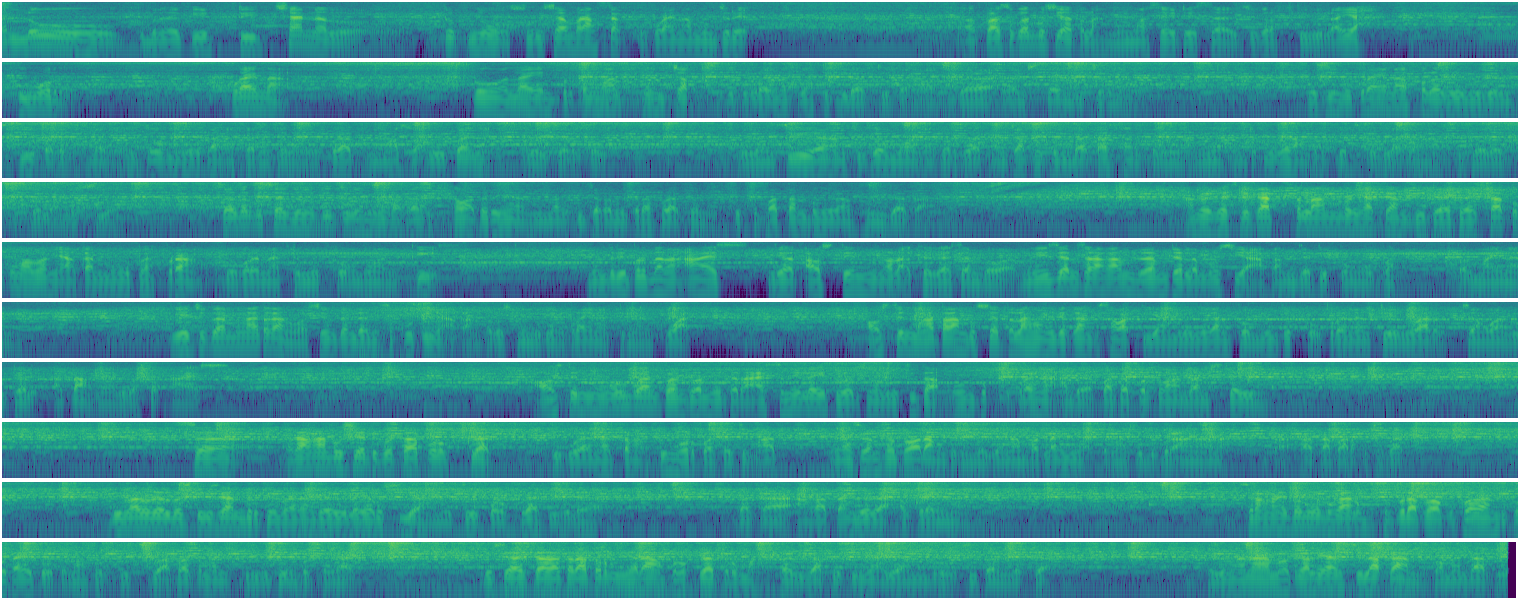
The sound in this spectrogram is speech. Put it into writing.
Halo, kembali lagi di channel Grup News. Rusia merangsek Ukraina menjerit Eh, Pasukan Rusia telah menguasai desa Zugraf di wilayah timur Ukraina. Bangunan lain pertemuan puncak sekutu Ukraina telah digelar di pangkalan udara Ramstein di Jerman. Presiden Ukraina Volodymyr Zelensky pada kesempatan itu menyuruhkan agar negara berat memasuk lebih banyak dari jarak jauh Zelensky yang juga mohon agar berat mencapai pembatasan penggunaannya untuk menyerang target seperti lapangan udara di dalam Rusia. Secara terpisah Zelensky juga menyatakan khawatirnya tentang kebijakan mitra berat dan kecepatan pengiriman senjata. Amerika Serikat telah memperingatkan tidak ada satu kemampuan yang akan mengubah perang untuk Ukraina demi keuntungan Kiev. Menteri Pertahanan AS Lloyd Austin menolak gagasan bahwa mengizinkan serangan dalam dalam Rusia akan menjadi pengubah permainan. Ia juga mengatakan Washington dan sekutunya akan terus mendukung Ukraina dengan kuat. Austin mengatakan Rusia telah memindahkan pesawat yang meluncurkan bom luncur ke Ukraina di luar jangkauan rudal atom yang dipasok AS. Austin mengumumkan bantuan militer AS senilai 250 juta untuk Ukraina ada pada pertemuan Ramstein. Serangan Rusia di kota Volgograd di Ukraina Tengah Timur pada Jumat menghasilkan satu orang dan membagian empat lainnya termasuk beberapa anak-anak kata para pejabat. Lima rudal balistik Iskander tembakan dari wilayah Rusia menuju Volgograd di wilayah kata Angkatan Udara Ukraina. Serangan itu menyebabkan beberapa kebaran di kota itu termasuk di sebuah apartemen di gedung bertingkat. Rusia secara teratur menyerang Volgograd rumah bagi pabrik yang memproduksi bahan meledak. Bagaimana menurut kalian? Silakan komentar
